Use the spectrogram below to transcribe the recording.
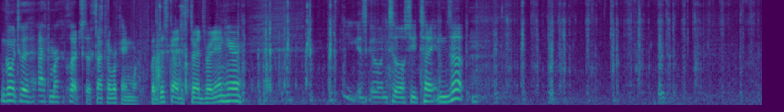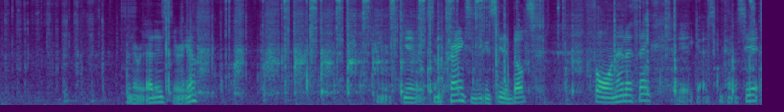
I'm going to an aftermarket clutch, so it's not going to work anymore. But this guy just threads right in here. You guys go until she tightens up. Whatever that is, there we go. Let's give it some cranks. As you can see, the belt's falling in, I think. Yeah, you guys can kind of see it.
